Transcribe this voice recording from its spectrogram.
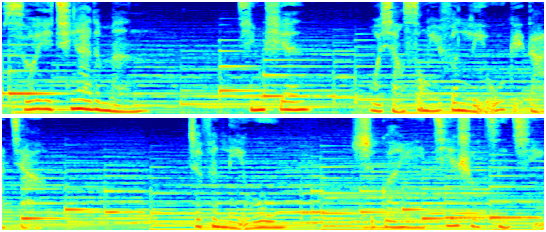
所以，亲爱的们，今天我想送一份礼物给大家。这份礼物是关于接受自己。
